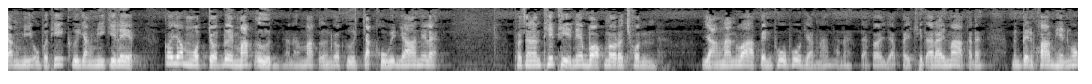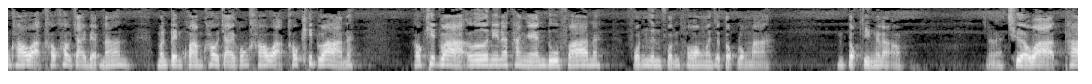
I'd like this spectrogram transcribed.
ยังมีอุปธิคือยังมีกิเลสก็ย่อมหมดจดด้วยมรรคอื่นนะมรรคอื่นก็คือจักขูวิญญาณนี่แหละ เพราะฉะนั้นทิฏฐิเนี่ยบอกนรชน อย่างนั้นว่าเป็นผู้พูดอย่างนั้นนะแต่ก็อย่าไปคิดอะไรมากนะมันเป็นความเห็นของเขาอะเขาเข้าใจแบบนั้น มันเป็นความเข้าใจของเขาอะเขาคิดว่านะเขาคิดว่า เออนี่นะถ้าแงนดูฟ้านะฝนเงินฝนทองมันจะตกลงมา มันตกจริงไหมล่ะเอานะเชื่อว่าถ้า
